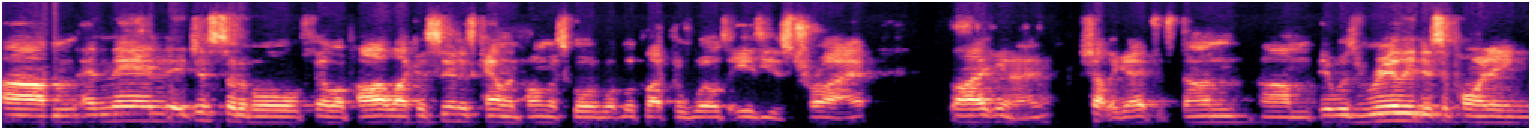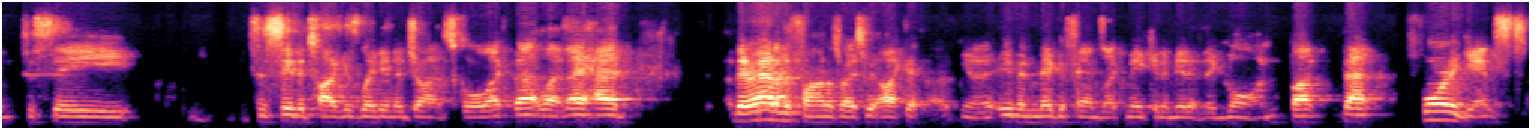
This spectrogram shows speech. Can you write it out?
Um, and then it just sort of all fell apart. Like as soon as Kalyn Ponga scored what looked like the world's easiest try, like, you know, shut the gates, it's done. Um, it was really disappointing to see to see the Tigers leading a giant score like that. Like they had they're out of the finals race. Like you know, even mega fans like me can admit it, they're gone. But that for and against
